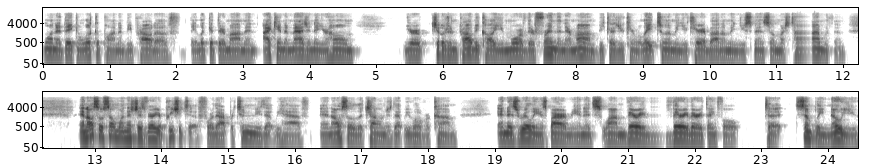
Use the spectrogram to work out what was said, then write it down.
one that they can look upon and be proud of. They look at their mom and i can imagine in your home your children probably call you more of their friend than their mom because you can relate to them and you care about them and you spend so much time with them and also someone that's just very appreciative for the opportunities that we have and also the challenges that we've overcome. And it's really inspired me. And it's why i'm very very very thankful to simply know you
